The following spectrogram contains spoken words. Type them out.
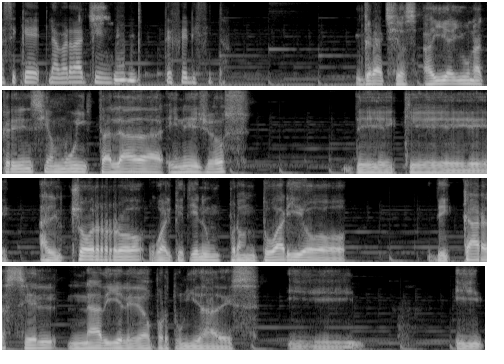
Así que la verdad que te felicito. Gracias. Ahí hay una creencia muy instalada en ellos de que al chorro o al que tiene un prontuario de cárcel nadie le da oportunidades. Y, y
